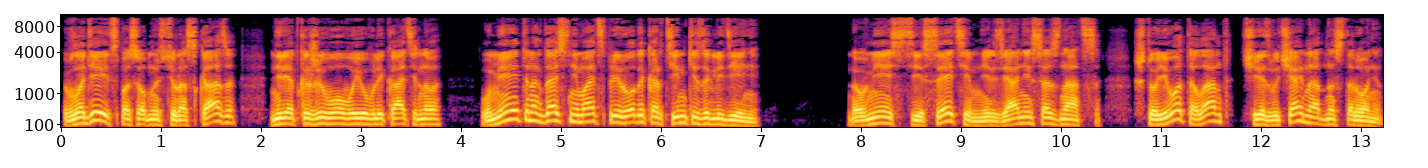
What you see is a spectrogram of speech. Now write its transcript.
владеет способностью рассказа, нередко живого и увлекательного, умеет иногда снимать с природы картинки загляденья. Но вместе с этим нельзя не сознаться, что его талант чрезвычайно односторонен,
